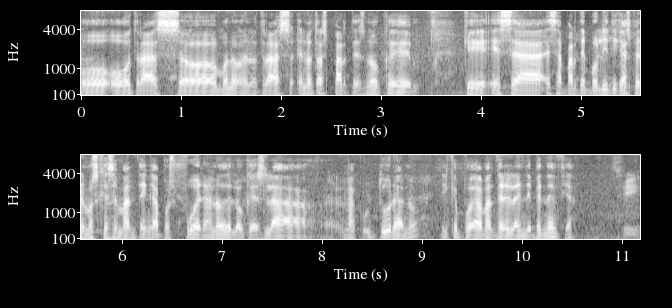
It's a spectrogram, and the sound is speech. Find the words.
o, otras, bueno, en otras, en otras partes, ¿no? Que, que esa, esa parte política esperemos que se mantenga pues fuera, ¿no? De lo que es la, la cultura, ¿no? Y que pueda mantener la independencia. Sí.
